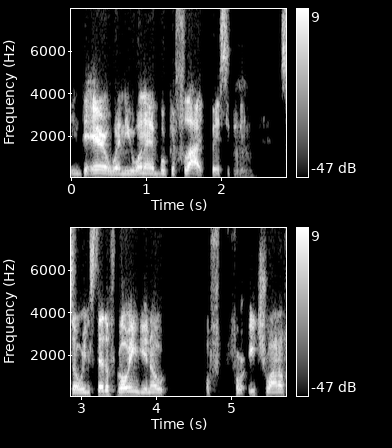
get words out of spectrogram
in the air when you want to book a flight basically mm-hmm. so instead of going you know of, for each one of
